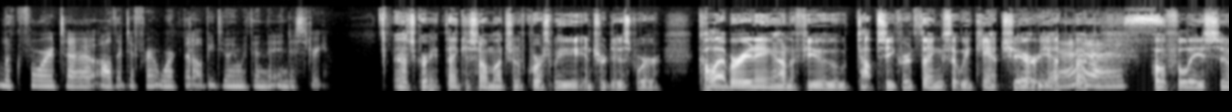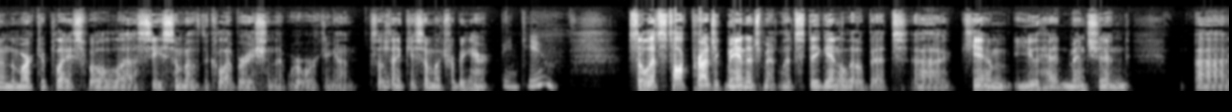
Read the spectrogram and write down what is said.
look forward to all the different work that I'll be doing within the industry. That's great. Thank you so much. And of course, we introduced we're collaborating on a few top secret things that we can't share yet, yes. but hopefully soon the marketplace will uh, see some of the collaboration that we're working on. So thank you so much for being here. Thank you. So let's talk project management. Let's dig in a little bit. Uh, Kim, you had mentioned uh,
